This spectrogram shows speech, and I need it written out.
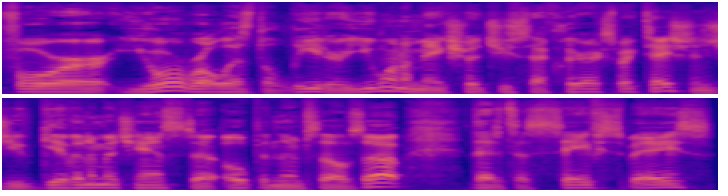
for your role as the leader, you want to make sure that you set clear expectations. You've given them a chance to open themselves up, that it's a safe space.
